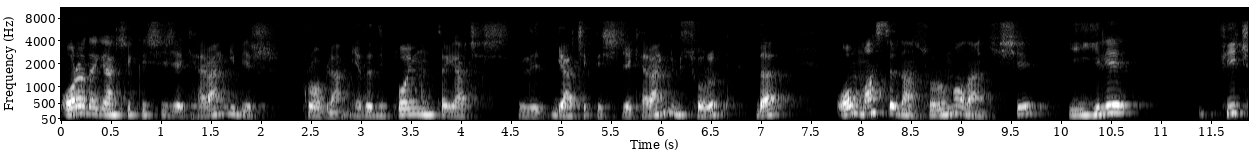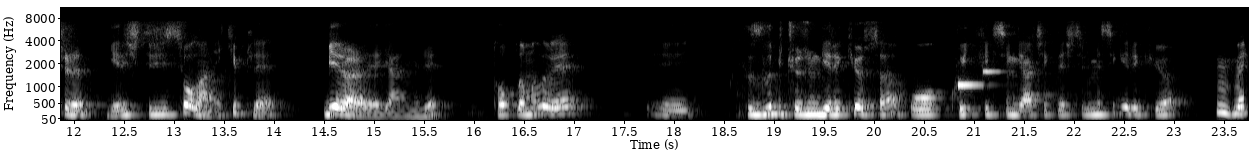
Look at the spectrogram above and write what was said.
orada gerçekleşecek herhangi bir problem ya da deployment'ta gerçekleşecek herhangi bir sorun da o master'dan sorumlu olan kişi ilgili feature'ın geliştiricisi olan ekiple bir araya gelmeli, toplamalı ve e, hızlı bir çözüm gerekiyorsa o quick fix'in gerçekleştirilmesi gerekiyor hı hı. ve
